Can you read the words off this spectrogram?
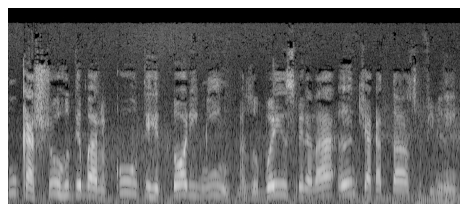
Um cachorro demarcou o território em mim, mas o banho esperará ante a catástrofe iminente.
